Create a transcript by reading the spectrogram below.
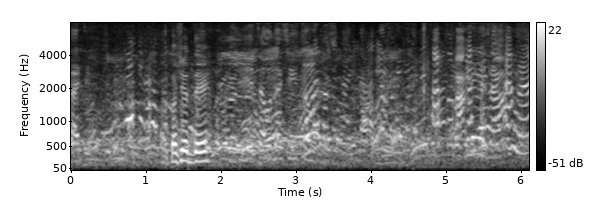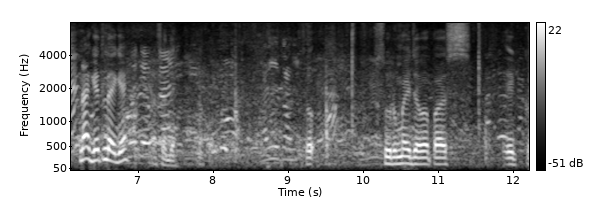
आधी कसे आहेत ते? नाही घेतलं आहे गे असं दे. सो सुरमई जवळपास एक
